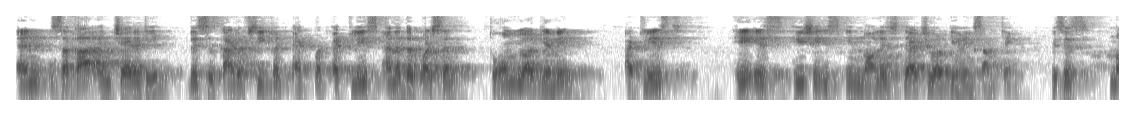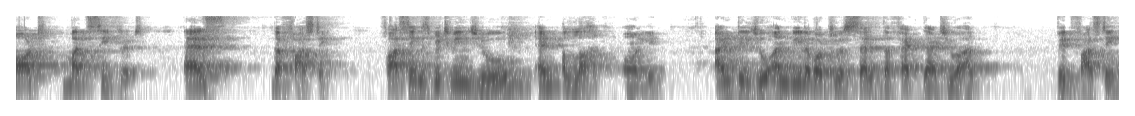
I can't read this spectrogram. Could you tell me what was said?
And zakah and charity, this is kind of secret act, but at least another person to whom you are giving, at least he is he she is in knowledge that you are giving something this is not much secret as the fasting fasting is between you and allah only until you unveil about yourself the fact that you are with fasting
